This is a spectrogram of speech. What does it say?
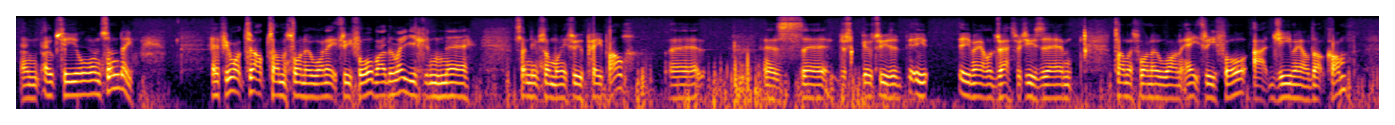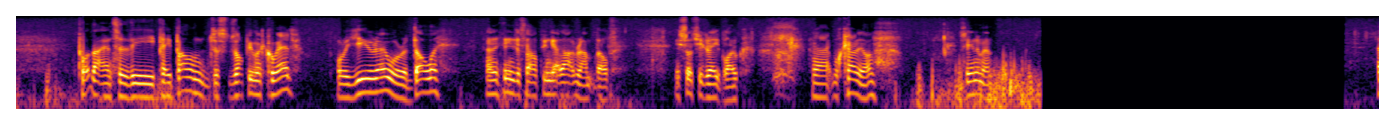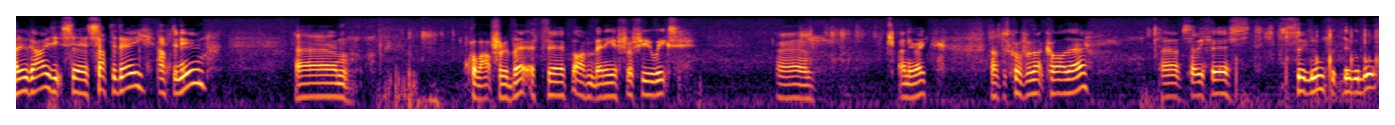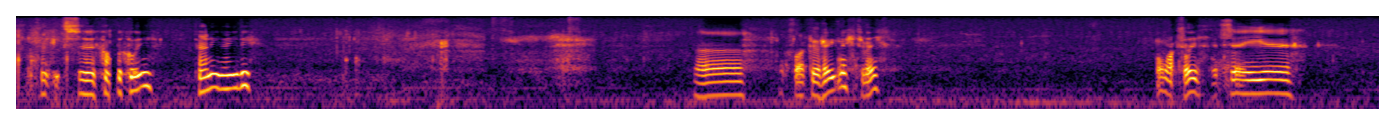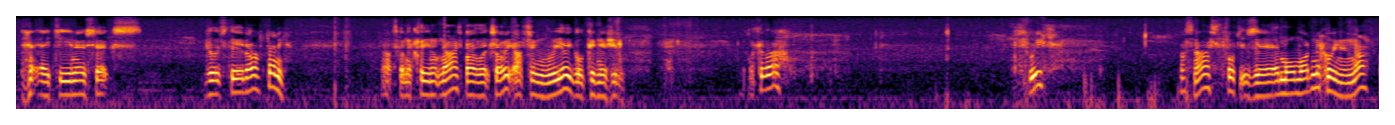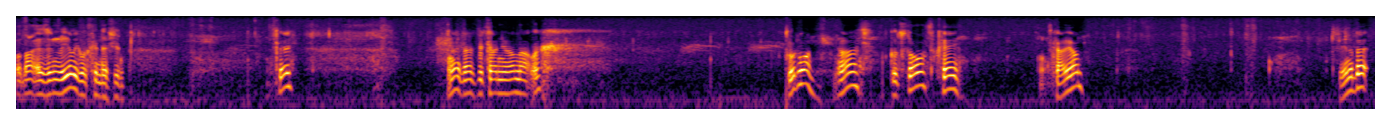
and hope to see you all on Sunday. If you want to help Thomas 101834, by the way, you can uh, send him some money through PayPal. Uh, as, uh, just go through the email address, which is um, thomas101834 at gmail.com. Put that into the PayPal and just drop him a quid, or a euro, or a dollar, anything, just help him get that ramp built. He's such a great bloke. Right, we'll carry on. See you in a minute. Hello guys, it's uh, Saturday afternoon. Um, come out for a bit. Uh, I haven't been here for a few weeks. Um, anyway, I've just come from that car there. Uh, had my first signal for diggable. I think it's uh, copper coin, penny maybe. Uh, looks like a halfpenny to me. Oh, actually, it's a uh, 1806 George third half penny. That's going to clean up nice by the looks of it. That's in really good condition. Look at that. Sweet. That's nice. I thought it was uh, a more modern coin than that, but that is in really good condition. Okay. Right, there's Britannia on that look. Good one. Right, good start. Okay. Let's carry on. See you in a bit.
